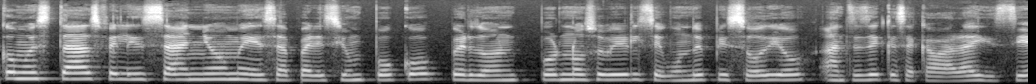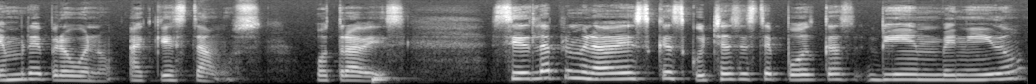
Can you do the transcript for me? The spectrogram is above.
¿cómo estás? Feliz año. Me desaparecí un poco. Perdón por no subir el segundo episodio antes de que se acabara diciembre, pero bueno, aquí estamos. Otra vez. Si es la primera vez que escuchas este podcast, bienvenido.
